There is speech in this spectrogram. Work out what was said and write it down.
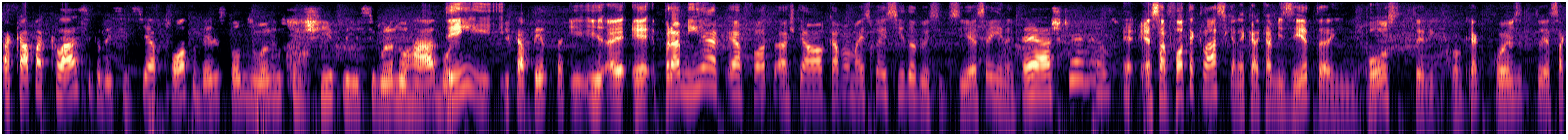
A capa clássica do ACC, a foto deles todos voando com chifre e segurando o rabo Tem, e, de capeta. e, e é, é, pra mim é a, é a foto, acho que é a capa mais conhecida do ACDC, essa aí, né? É, acho que é mesmo. É, essa foto é clássica, né, cara? Camiseta, em pôster, em qualquer coisa. Essa,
